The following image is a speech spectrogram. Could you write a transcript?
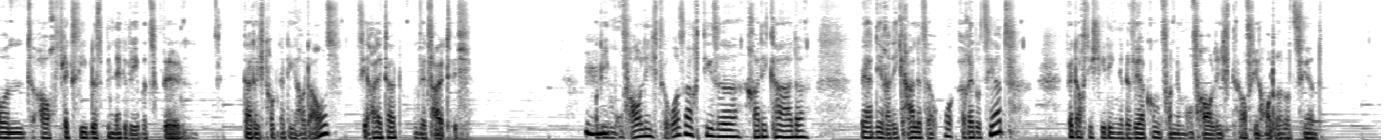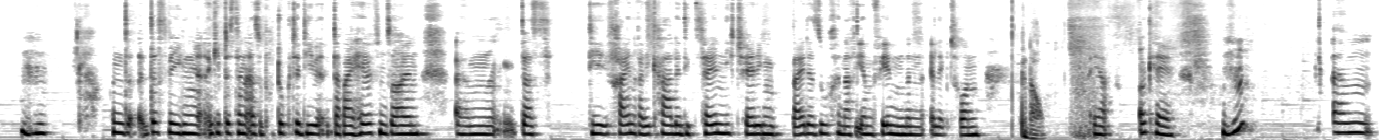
und auch flexibles Bindegewebe zu bilden. Dadurch trocknet die Haut aus, sie altert und wird faltig. Mhm. Und im UV-Licht verursacht diese Radikale, werden die Radikale reduziert, wird auch die schädigende Wirkung von dem UV-Licht auf die Haut reduziert. Mhm. Und deswegen gibt es dann also Produkte, die dabei helfen sollen, ähm, dass die freien Radikale die Zellen nicht schädigen bei der Suche nach ihrem fehlenden Elektron. Genau Ja, okay. Mhm. Ähm,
